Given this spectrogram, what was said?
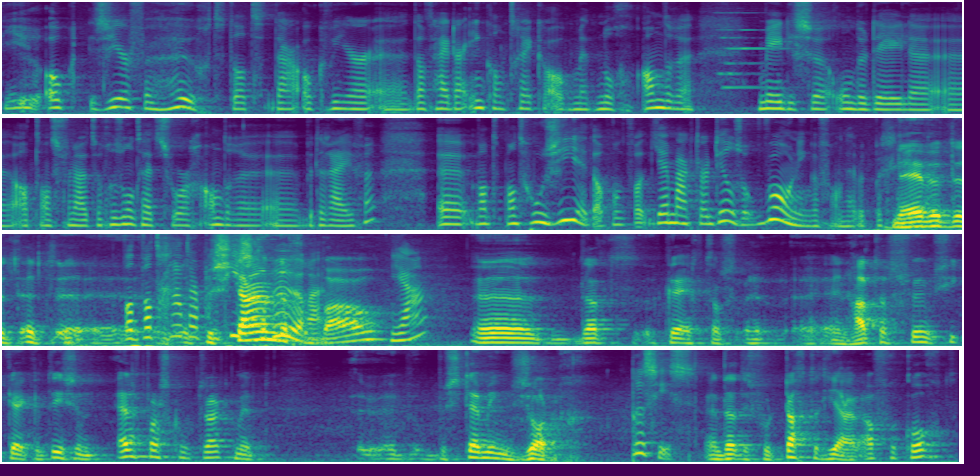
Die is ook zeer verheugd dat, daar ook weer, eh, dat hij daarin kan trekken, ook met nog andere medische onderdelen, althans vanuit de gezondheidszorg, andere bedrijven. Want, want hoe zie je dat? Want wat, jij maakt daar deels ook woningen van, heb ik begrepen. Nee, het, het, het, Wat- wat gaat er precies gebeuren? gebouw Ja? Eh, dat krijgt als, eh, eh, en had als functie. Kijk, het is een erfpascontract met eh, bestemming zorg. Precies. En dat is voor 80 jaar afgekocht.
